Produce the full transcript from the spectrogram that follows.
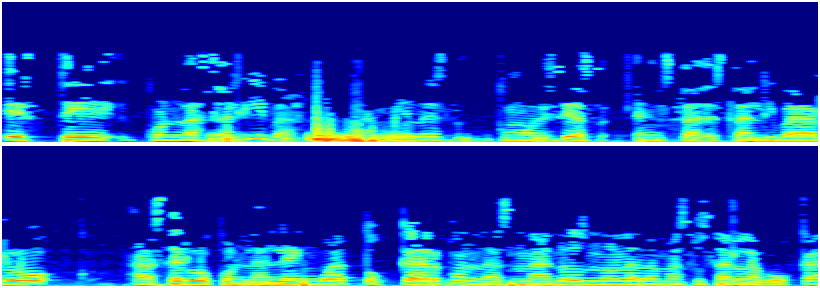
este, con la saliva, también es, como decías, en salivarlo hacerlo con la lengua, tocar con las manos, no nada más usar la boca,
